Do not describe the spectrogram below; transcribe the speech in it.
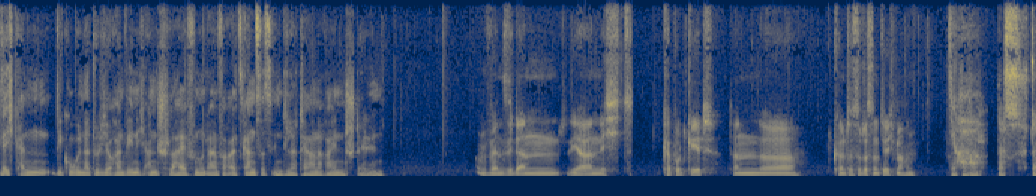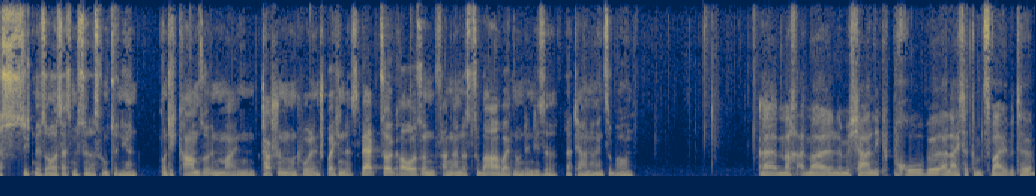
Ich kann die Kugel natürlich auch ein wenig anschleifen und einfach als Ganzes in die Laterne reinstellen. Wenn sie dann ja nicht kaputt geht, dann äh, könntest du das natürlich machen. Ja, das, das sieht mir so aus, als müsste das funktionieren. Und ich kram so in meinen Taschen und hole entsprechendes Werkzeug raus und fange an, das zu bearbeiten und in diese Laterne einzubauen. Äh, mach einmal eine Mechanikprobe, erleichtert um zwei, bitte.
